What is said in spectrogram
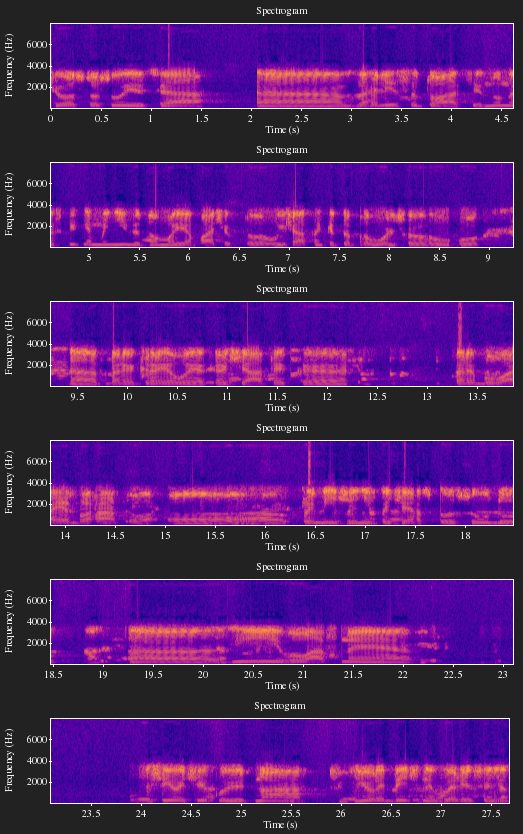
що стосується взагалі ситуації, ну наскільки мені відомо, я бачив, то учасники добровольчого руху е, перекрили хрещатик. Е, перебуває багато е, в приміщенні Печерського суду. Е, і власне всі очікують на юридичне вирішення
